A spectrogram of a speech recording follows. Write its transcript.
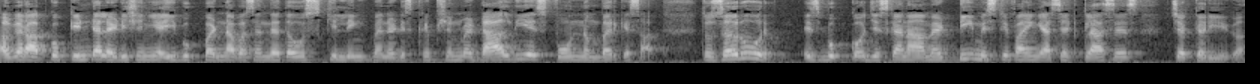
अगर आपको किंडल एडिशन या ई बुक पढ़ना पसंद है तो उसकी लिंक मैंने डिस्क्रिप्शन में डाल दी है इस फ़ोन नंबर के साथ। तो ज़रूर इस बुक को, जिसका नाम है डी मिस्टिफाइंग एसेट क्लासेस चेक करिएगा।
